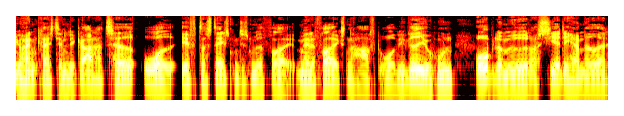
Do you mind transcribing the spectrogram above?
Johan Christian Legard har taget ordet efter statsminister Mette Frederiksen har haft ordet. Vi ved jo, hun åbner mødet og siger det her med, at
